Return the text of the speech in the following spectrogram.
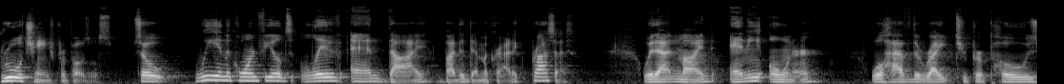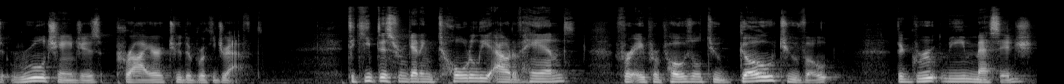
Rule change proposals. So, we in the cornfields live and die by the democratic process. With that in mind, any owner will have the right to propose rule changes prior to the rookie draft. To keep this from getting totally out of hand, for a proposal to go to vote, the GroupMe message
